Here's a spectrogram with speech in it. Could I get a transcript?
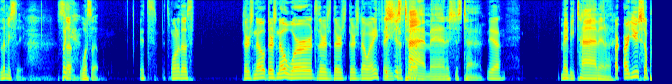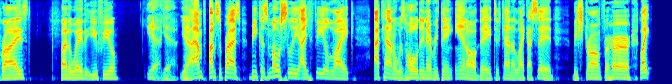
Let me see. But So, yeah. what's up? it's it's one of those. There's no there's no words. There's there's there's no anything. It's just, uh, time, man. It's just time. yeah. Maybe time and a Are, are you surprised by the way that you feel? yeah, yeah, yeah. I'm I'm surprised because mostly I feel like I kind of was holding everything in all day to kind of like I said, be strong for her. Like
